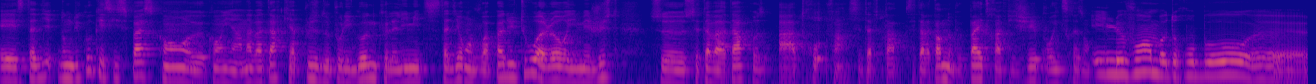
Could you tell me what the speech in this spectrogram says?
et c'est-à-dire, donc du coup, qu'est-ce qui se passe quand euh, quand il y a un avatar qui a plus de polygones que la limite? C'est-à-dire, on le voit pas du tout, alors il met juste ce, cet avatar pose- à trop, enfin, cet avatar, cet avatar ne peut pas être affiché pour X raison. Il le voit en mode robot. Euh,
